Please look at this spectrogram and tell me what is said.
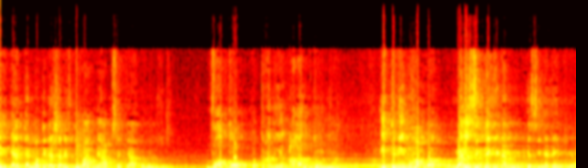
फिर कहते मदीना शरीफ की बात मैं आपसे क्या करूं हुजूर? वो तो पता नहीं अलग दुनिया इतनी मोहब्बत मेरी जिंदगी में किसी ने नहीं किया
